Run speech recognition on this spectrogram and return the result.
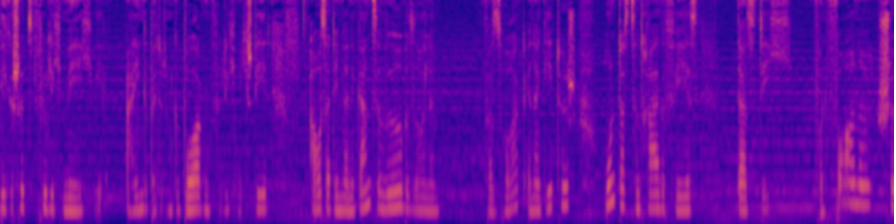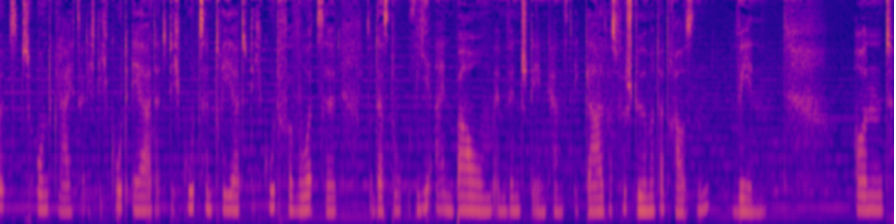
wie geschützt fühle ich mich, wie eingebettet und geborgen fühle ich mich steht. Außerdem deine ganze Wirbelsäule versorgt energetisch und das Zentralgefäß, das dich von vorne schützt und gleichzeitig dich gut erdet, dich gut zentriert, dich gut verwurzelt, sodass du wie ein Baum im Wind stehen kannst, egal was für Stürme da draußen wehen. Und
